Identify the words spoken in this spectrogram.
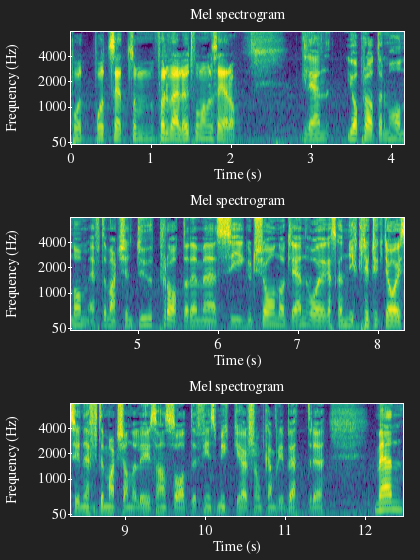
på, på ett sätt som föll väl ut får man väl säga då. Glenn, jag pratade med honom efter matchen. Du pratade med Sigurdsson och Glenn var ju ganska nykter tyckte jag i sin eftermatchanalys. Han sa att det finns mycket här som kan bli bättre. Men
